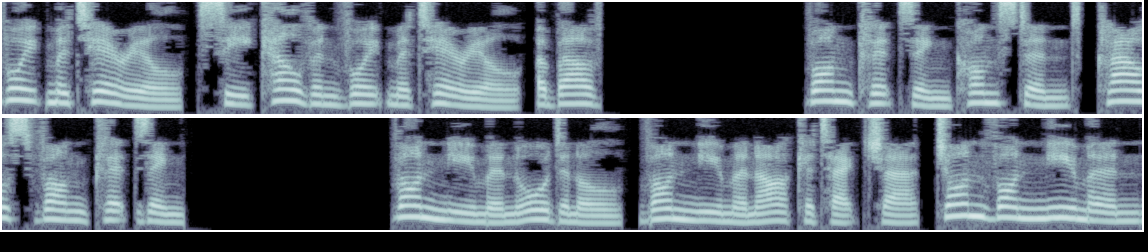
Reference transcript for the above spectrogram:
Voigt material, see Kelvin Voigt material, above Von Klitzing constant, Klaus von Klitzing Von Neumann ordinal, von Neumann architecture, John von Neumann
